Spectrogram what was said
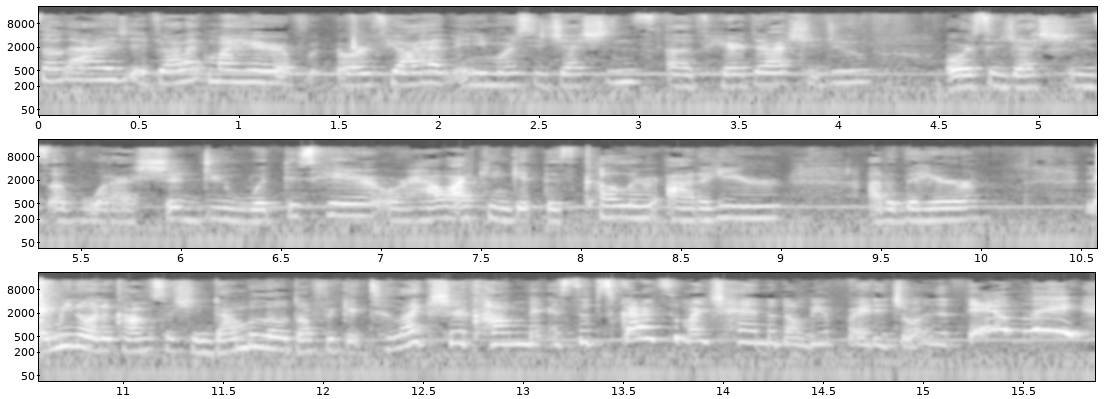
So guys if y'all like my hair or if y'all have any more suggestions of hair that i should do or suggestions of what i should do with this hair or how i can get this color out of here out of the hair let me know in the comment section down below. Don't forget to like share comment and subscribe to my channel. Don't be afraid to join the family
